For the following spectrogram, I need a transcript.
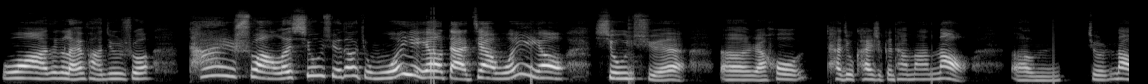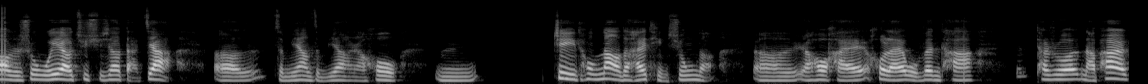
哇，这个来访就是说太爽了，休学到九，我也要打架，我也要休学。呃，然后他就开始跟他妈闹，嗯，就是闹着说我也要去学校打架，呃，怎么样怎么样。然后，嗯，这一通闹得还挺凶的，嗯，然后还后来我问他，他说哪怕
